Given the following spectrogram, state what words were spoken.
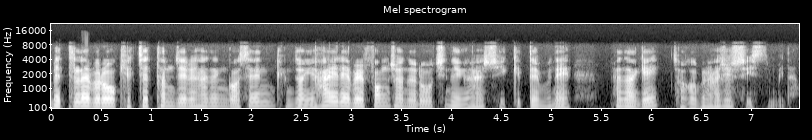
매틀랩으로 객체 탐지를 하는 것은 굉장히 하이 레벨 펑션으로 진행을 할 수 있기 때문에 편하게 작업을 하실 수 있습니다.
